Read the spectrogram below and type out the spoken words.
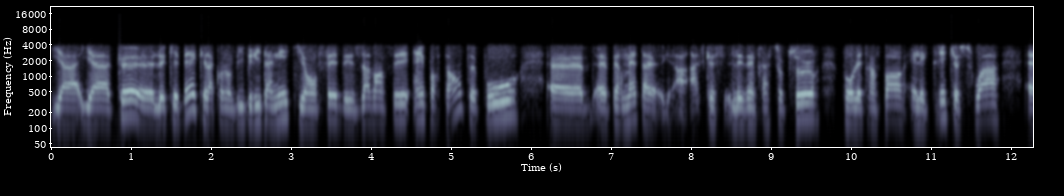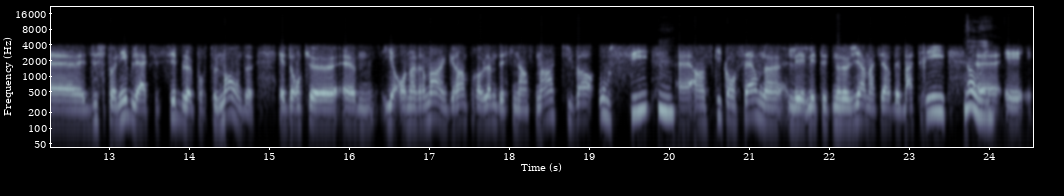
il y, a, y a que le Québec et la Colombie-Britannique qui ont fait des avancées importantes pour permettre à, à, ce que les infrastructures pour le transport électrique électrique soit euh, disponible et accessible pour tout le monde. Et donc, euh, euh, on a vraiment un grand problème de financement qui va aussi, hmm. en ce qui concerne les, technologies en matière de batterie. Ah et,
